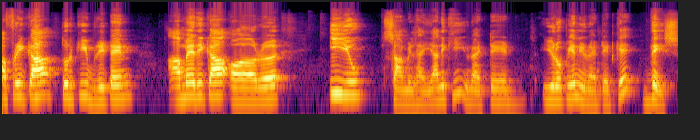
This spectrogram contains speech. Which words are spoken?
अफ्रीका, तुर्की, ब्रिटेन, अमेरिका और ईयू शामिल है, यानी कि यूनाइटेड यूरोपियन यूनाइटेड के देश।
